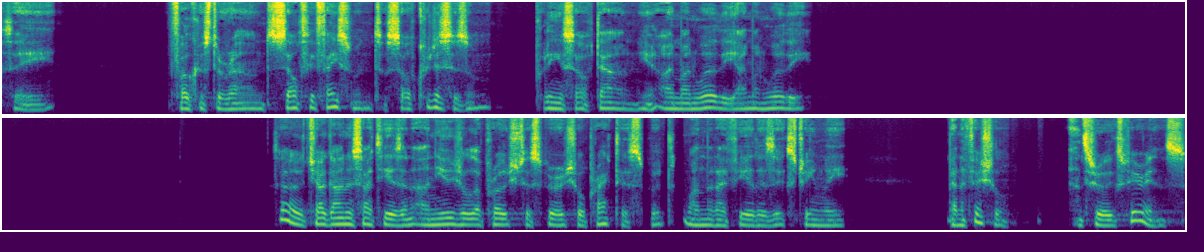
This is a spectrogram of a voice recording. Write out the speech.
say, focused around self effacement or self criticism, putting yourself down. You know, I'm unworthy, I'm unworthy. So, Chagganusati is an unusual approach to spiritual practice, but one that I feel is extremely beneficial and through experience.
